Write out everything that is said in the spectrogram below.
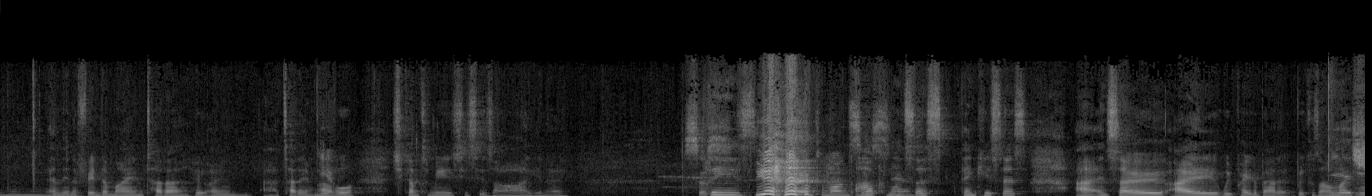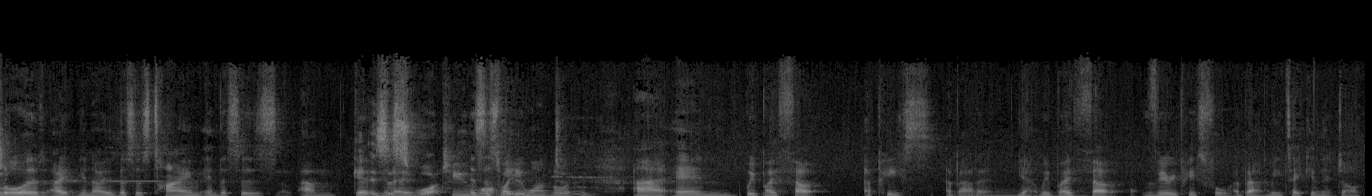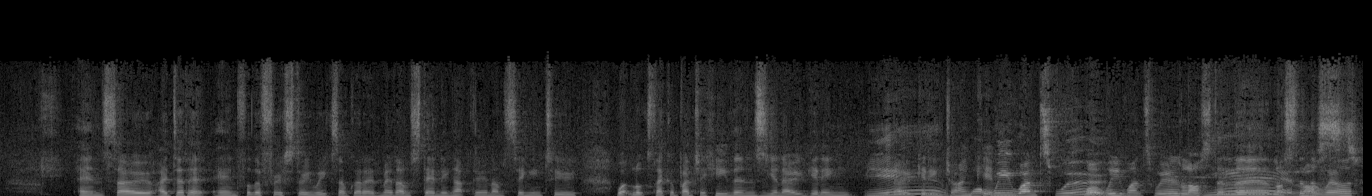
and then a friend of mine, Tara, who owned uh, Tara and Mm. Yep. She come to me and she says, "Oh, you know, Sis. please, yeah, Yeah, come on, sis. oh, come on, sis. Thank you, sis. Uh, and so I we prayed about it because I'm Yeah, like, sure. Lord, I you know this is time and this is um get, Is you this know, what you want? is want this what you want, Lord? do? Uh, and we both felt a peace about it. Yeah, we both felt very peaceful about me taking that job. And so I did it, and for the first three weeks, I've got to admit, I'm standing up there and I'm singing to what looks like a bunch of heathens, you know, getting, you know, getting drunk What we once were. what we once were, lost in the Yeah, lost in lost. the world.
